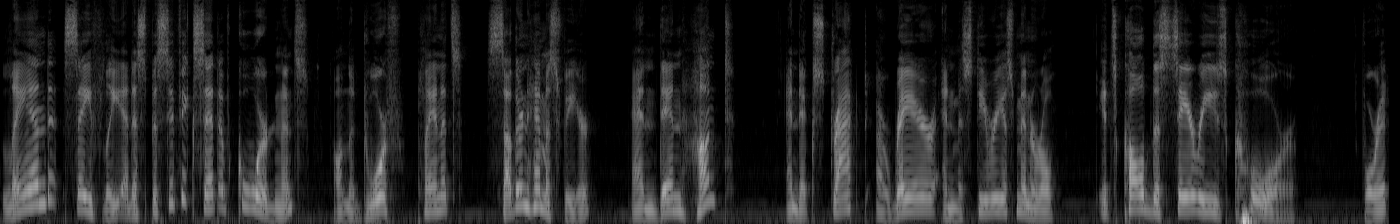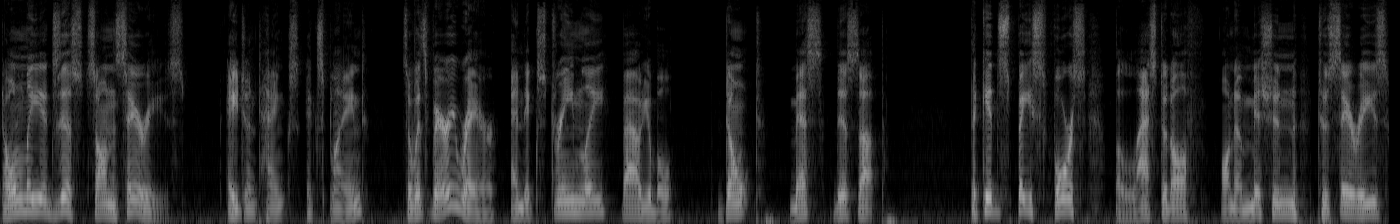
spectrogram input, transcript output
land safely at a specific set of coordinates on the dwarf planet's southern hemisphere, and then hunt and extract a rare and mysterious mineral. It's called the Ceres core, for it only exists on Ceres, Agent Hanks explained. So it's very rare and extremely valuable. Don't mess this up. The Kid Space Force blasted off on a mission to Ceres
